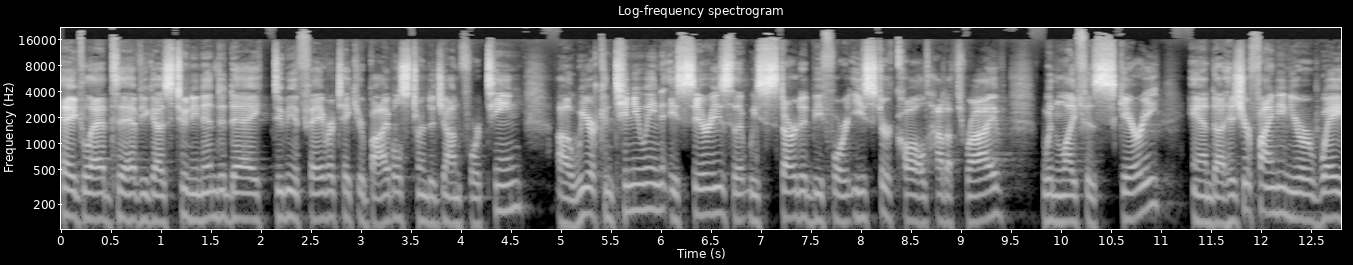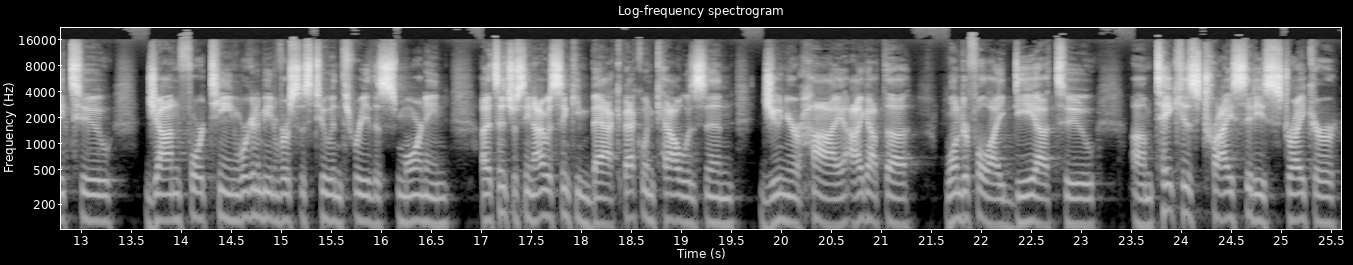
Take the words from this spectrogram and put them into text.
Hey, glad to have you guys tuning in today. Do me a favor, take your Bibles, turn to John 14. Uh, we are continuing a series that we started before Easter called How to Thrive When Life is Scary. And uh, as you're finding your way to John 14, we're going to be in verses 2 and 3 this morning. Uh, it's interesting. I was thinking back, back when Cal was in junior high, I got the wonderful idea to um, take his Tri Cities striker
